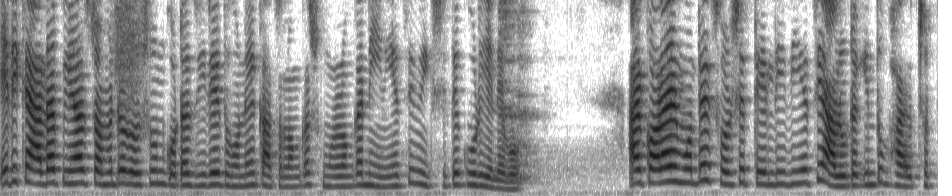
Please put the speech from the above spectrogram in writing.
এদিকে আদা, পেঁয়াজ, টমেটো, রসুন, গোটা জিরে, ধনে, কাঁচা লঙ্কা, শুকনো লঙ্কা নিয়ে নিয়েছি, মিক্সিতে ঘুরিয়ে নেব। আর কড়াইয়ের মধ্যে সর্ষের তেল দিয়ে দিয়েছি, আলুটা কিন্তু ছোট্ট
